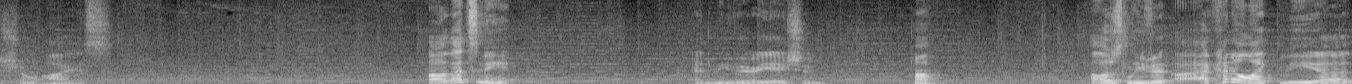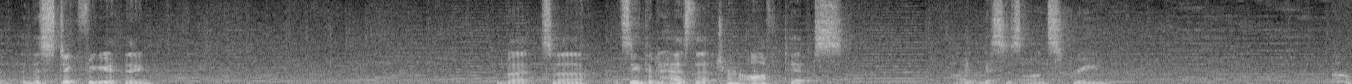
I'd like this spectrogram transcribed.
show eyes. Oh, that's neat. Enemy variation. Huh. I'll just leave it. I, I kind of like the, uh, the stick figure thing. But uh, let's see that it has that turn off tips. Hide misses on screen. Oh,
